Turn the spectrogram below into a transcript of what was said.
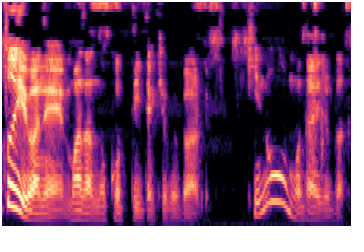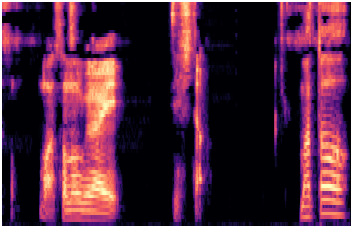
昨日はね、まだ残っていた曲がある。昨日も大丈夫だった。まあ、そのぐらいでした。また、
